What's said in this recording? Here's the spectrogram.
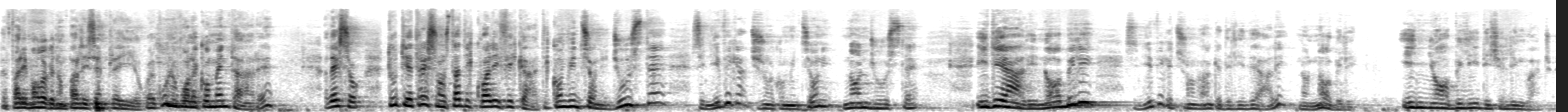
per fare in modo che non parli sempre io, qualcuno vuole commentare? Adesso tutti e tre sono stati qualificati. Convinzioni giuste significa ci sono convinzioni non giuste. Ideali nobili significa che ci sono anche degli ideali non nobili, ignobili, dice il linguaggio.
